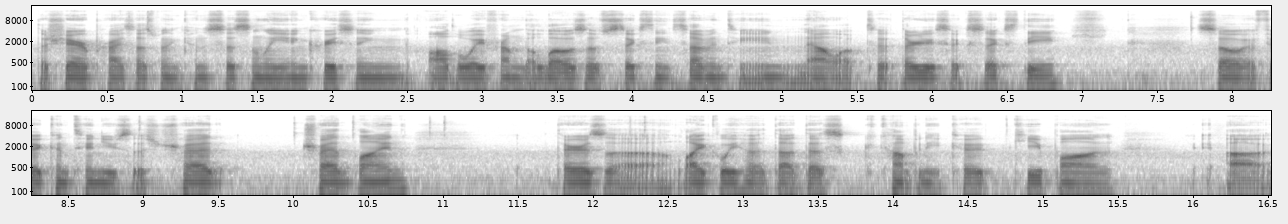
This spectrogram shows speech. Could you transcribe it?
The share price has been consistently increasing all the way from the lows of 1617 now up to 3660 so if it continues this tread tread line there's a likelihood that this company could keep on uh,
